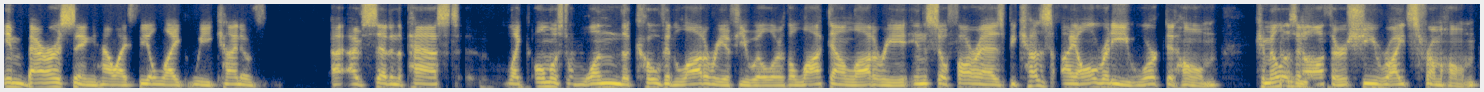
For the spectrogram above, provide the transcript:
embarrassing how i feel like we kind of I- I've said in the past, like almost won the COVID lottery, if you will, or the lockdown lottery, insofar as because I already worked at home. Camilla's an author. She writes from home.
